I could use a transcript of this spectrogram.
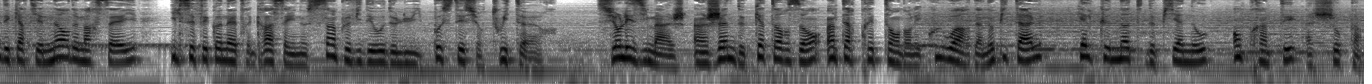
des quartiers nord de Marseille, il s'est fait connaître grâce à une simple vidéo de lui postée sur Twitter. Sur les images, un jeune de 14 ans interprétant dans les couloirs d'un hôpital quelques notes de piano empruntées à Chopin.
